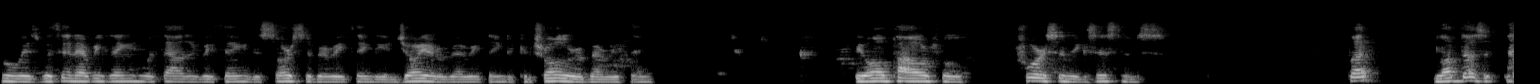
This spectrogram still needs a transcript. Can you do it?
who is within everything, without everything, the source of everything, the enjoyer of everything, the controller of everything the all powerful force in existence. But love does it.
